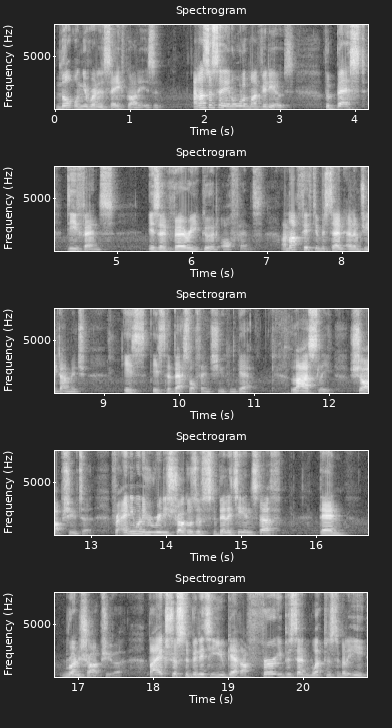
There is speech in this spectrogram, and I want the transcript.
Not when you're running Safeguard, it isn't. And as I say in all of my videos, the best defense is a very good offense. And that 15% LMG damage is, is the best offense you can get. Lastly, Sharpshooter. For anyone who really struggles with stability and stuff, then run Sharpshooter. That extra stability you get, that 30% weapon stability,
